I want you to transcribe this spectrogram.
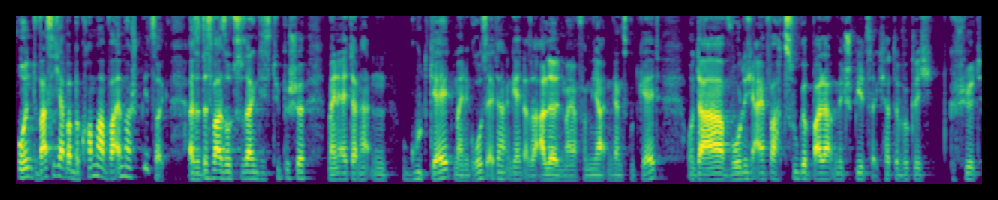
Und was ich aber bekommen habe, war immer Spielzeug. Also das war sozusagen dieses typische, meine Eltern hatten gut Geld, meine Großeltern hatten Geld, also alle in meiner Familie hatten ganz gut Geld. Und da wurde ich einfach zugeballert mit Spielzeug. Ich hatte wirklich gefühlt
